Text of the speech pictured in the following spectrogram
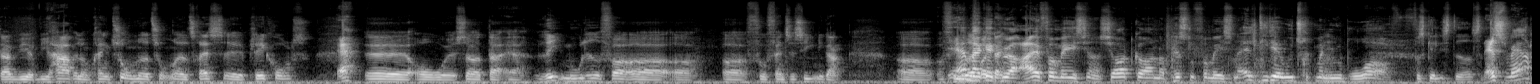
der, vi, vi har vel omkring 200-250 øh, play calls. Ja. Øh, og øh, så der er rig mulighed for at, at, at få fantasien i gang. Og, og finde Ja, man kan hvordan- køre eye formation og shotgun og pistol formation, alle de der udtryk, man nu bruger og forskellige steder. Så det er svært.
